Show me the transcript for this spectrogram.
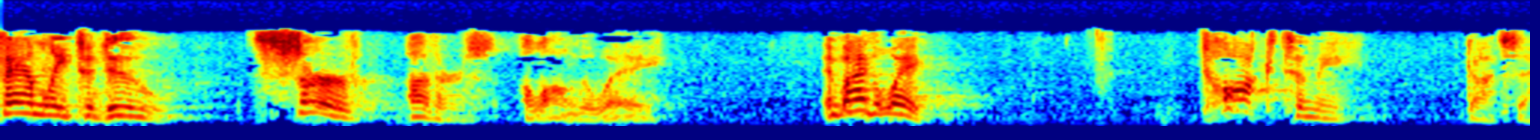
family to do. Serve others along the way. And by the way, talk to me, God says.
